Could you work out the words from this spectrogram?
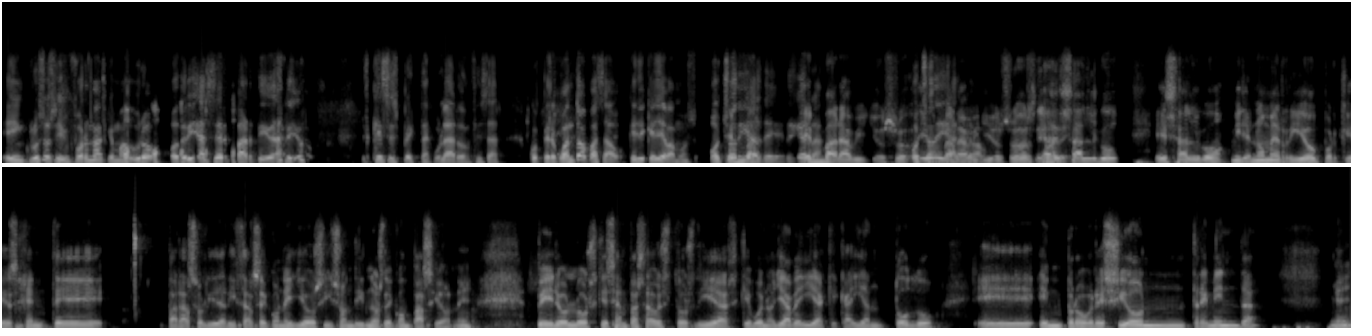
e incluso se informa que Maduro podría ser partidario es que es espectacular, don César. Pero ¿cuánto ha pasado? ¿Qué, llevamos? ¿Ocho días de, guerra? Es maravilloso. ¿Ocho es maravilloso. O sea, es algo, es algo. Mire, no me río porque es gente para solidarizarse con ellos y son dignos de compasión. ¿eh? Pero los que se han pasado estos días, que bueno, ya veía que caían todo eh, en progresión tremenda, ¿eh?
